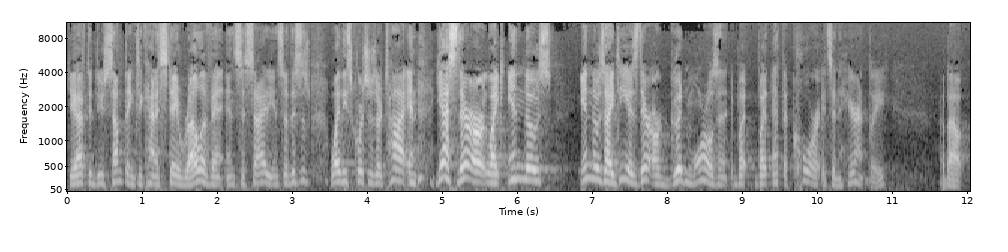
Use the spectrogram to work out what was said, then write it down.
you, have to do something to kind of stay relevant in society. And so this is why these courses are taught. And yes, there are like in those in those ideas there are good morals, but but at the core it's inherently about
